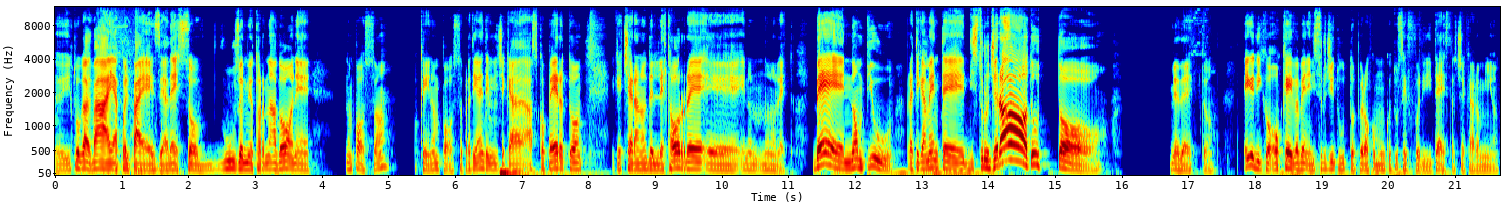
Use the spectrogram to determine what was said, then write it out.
il tuo vai a quel paese, adesso uso il mio tornadone non posso? Ok, non posso. Praticamente mi dice che ha, ha scoperto che c'erano delle torre e, e non, non, ho letto. Beh, non più. Praticamente distruggerò tutto. Mi ha detto. E io dico, ok, va bene, distruggi tutto, però comunque tu sei fuori di testa, cioè, caro mio.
